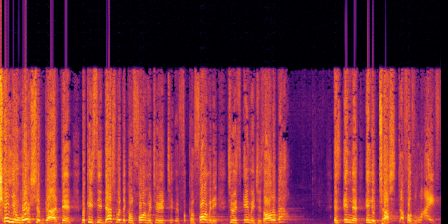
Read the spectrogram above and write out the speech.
Can you worship God then? Because see, that's what the conformity to, conformity to his image is all about. It's in the, in the tough stuff of life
